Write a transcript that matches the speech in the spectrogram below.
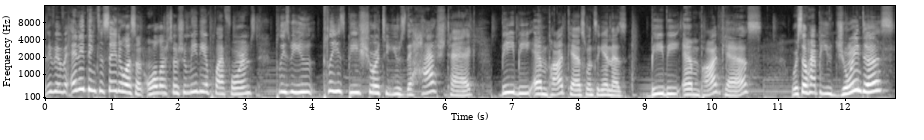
And if you have anything to say to us on all our social media platforms, please be u- please be sure to use the hashtag BBM Podcast. Once again, that's BBM Podcast. We're so happy you joined us.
